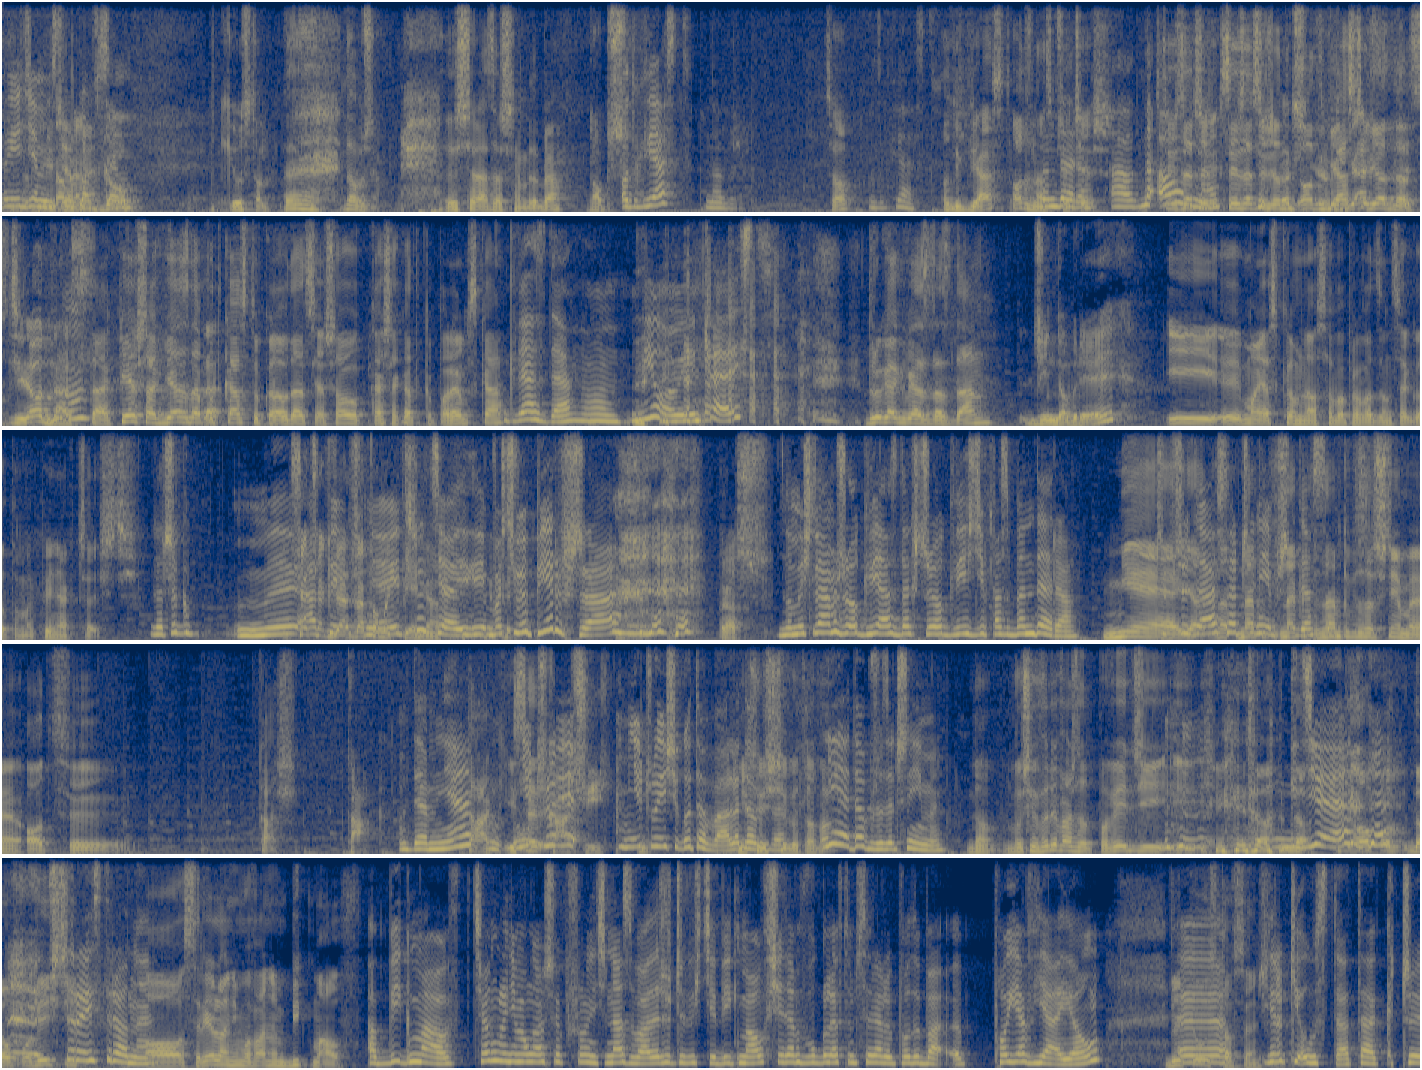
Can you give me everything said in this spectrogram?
To jedziemy z tym Dobra, let's go. koksem. Houston. Dobrze. Jeszcze raz zaczniemy, dobra? Dobrze. Od gwiazd? Dobrze. Co? Od gwiazd. Od gwiazd? Od nas Bandera. przecież. A, od na- chcesz, od zacząć, nas. chcesz zacząć od, od gwiazd, czyli od nas? Czyli od nas. Tak, pierwsza gwiazda podcastu Kolaudacja Show, Kasia Katka-Poremska. Gwiazda? O, miło mi, cześć. Druga gwiazda Zdan. Dzień dobry. I y, moja skromna osoba prowadzącego, Tomek Pieniak, cześć. Dlaczego my, Trzecia a ty gwiazda nie? Tomek. Trzecia, i właściwie pierwsza. Proszę. No myślałam, że o gwiazdach, czy o gwieździe Fassbendera. Nie, Czy przygasa, czy nie najpierw, przygasa? Najpierw, najpierw zaczniemy od y, Kasi. Tak. Ode mnie? Tak, i nie, czuję, Kasi. nie czuję się gotowa, ale Nie dobrze. czujesz się gotowa? Nie, dobrze, zacznijmy. No, bo się wyrywasz do odpowiedzi i do, do, Gdzie? Do, opo- do Z opowieści której strony? o serialu animowanym Big Mouth. A Big Mouth. Ciągle nie mogłam sobie przypomnieć nazwy, ale rzeczywiście Big Mouth się tam w ogóle w tym serialu podoba, e, pojawiają. Wielkie E, usta w sensie. Wielkie usta, tak. Czy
